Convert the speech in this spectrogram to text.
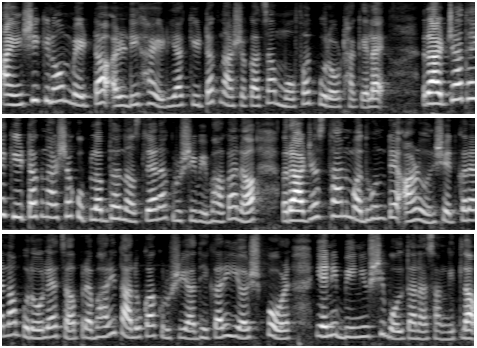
ऐंशी किलो मेटा अल्डिहाइड या कीटकनाशकाचा मोफत पुरवठा केलाय. राज्यात हे कीटकनाशक उपलब्ध नसल्यानं कृषी विभागानं राजस्थानमधून ते आणून शेतकऱ्यांना पुरवल्याचं प्रभारी तालुका कृषी अधिकारी यश पोळ यांनी बोल बोलताना सांगितलं.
